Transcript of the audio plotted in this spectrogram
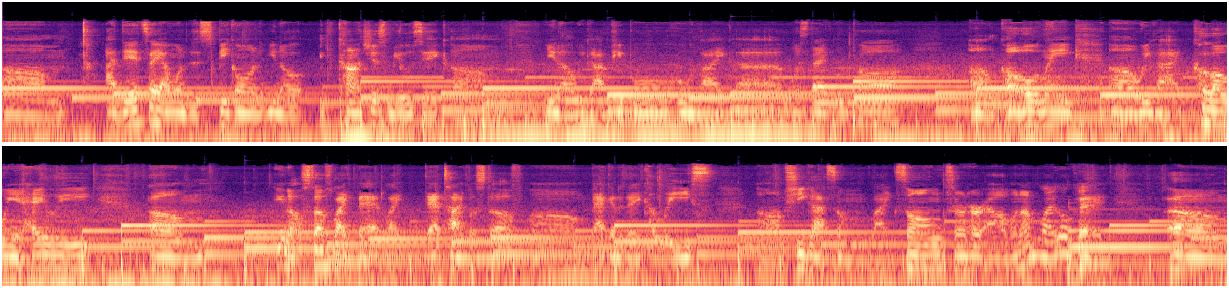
Um, I did say I wanted to speak on, you know, conscious music. Um, you know, we got people who like, uh, what's that group called? Um, GoldLink. Uh, we got Chloe and Halle. Um, you know, stuff like that, like that type of stuff. Um, back in the day, Kelis. Um, she got some like songs on her album. I'm like, okay. Um,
